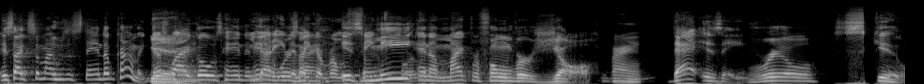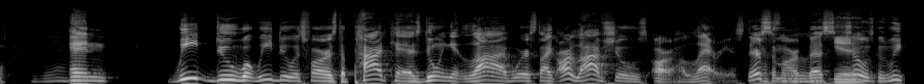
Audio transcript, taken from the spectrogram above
It's like somebody who's a stand-up comic. That's Yeah. why it goes hand in You hand. Where it's, like, make a room it's me and a microphone versus y'all. right, That is a real skill. yeah, And we do what we do as far as the podcast, doing it live, where it's like our live shows are hilarious. They're some of our best Yeah. shows because we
